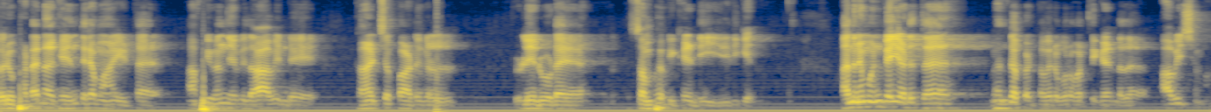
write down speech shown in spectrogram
ഒരു പഠന കേന്ദ്രമായിട്ട് അഭിമന്യ പിതാവിന്റെ കാഴ്ചപ്പാടുകൾ ഉള്ളിലൂടെ സംഭവിക്കേണ്ടിയിരിക്കുന്നു. അതിന് മുൻകൈയെടുത്ത് ബന്ധപ്പെട്ടവർ പ്രവർത്തിക്കേണ്ടത് ആവശ്യമാണ്.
